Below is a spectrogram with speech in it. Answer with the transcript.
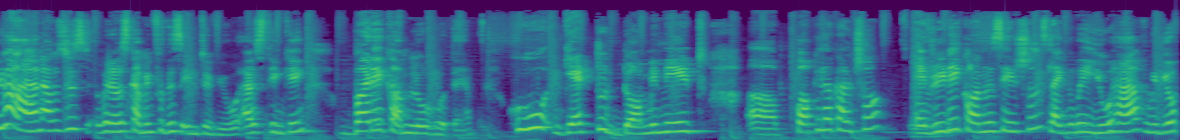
You know, Ayan, I was just when I was coming for this interview, I was thinking, बड़े कम लोग होते हैं who get to dominate uh, popular culture, everyday conversations like the way you have with your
